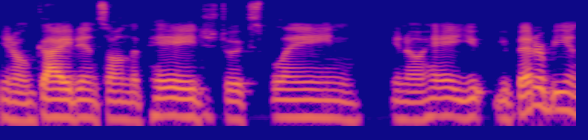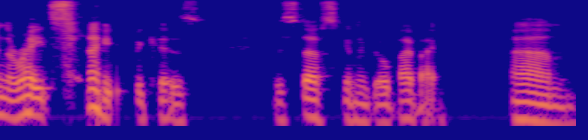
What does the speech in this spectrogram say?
you know, guidance on the page to explain, you know, hey, you, you better be in the right site because this stuff's going to go bye-bye. Um,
